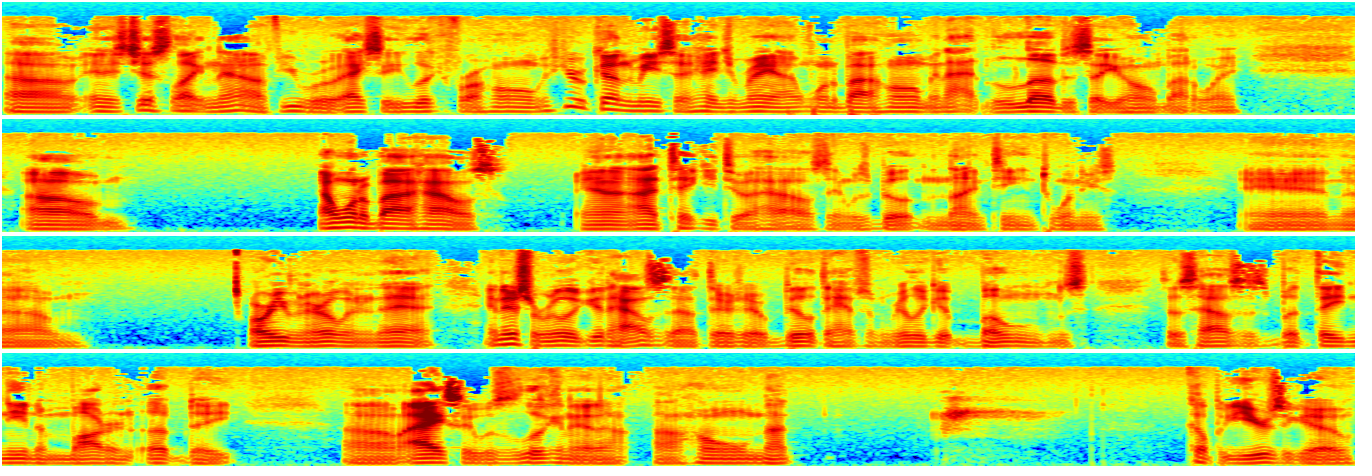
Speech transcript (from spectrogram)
Uh, and it's just like now, if you were actually looking for a home, if you were coming to me and say, "Hey, Jermaine, I want to buy a home," and I'd love to sell your home, by the way. Um, I want to buy a house, and I'd take you to a house that was built in the 1920s, and um, or even earlier than that. And there's some really good houses out there that are built. They have some really good bones. Those houses, but they need a modern update. Uh, I actually was looking at a, a home not a couple years ago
